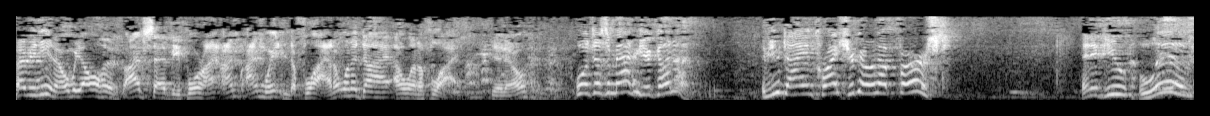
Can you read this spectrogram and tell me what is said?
I mean, you know, we all have, I've said before, I, am I'm, I'm waiting to fly. I don't want to die, I want to fly. You know? Well, it doesn't matter, you're gonna. If you die in Christ, you're going up first. And if you live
